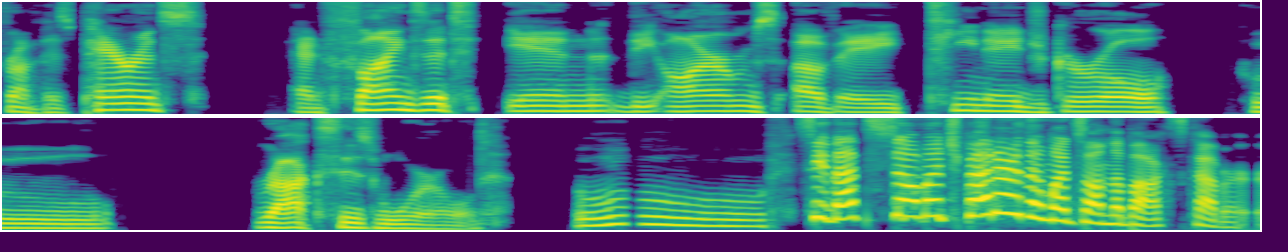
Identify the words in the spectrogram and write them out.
from his parents and finds it in the arms of a teenage girl who rocks his world. Ooh, see, that's so much better than what's on the box cover.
